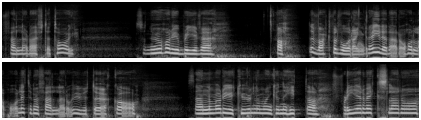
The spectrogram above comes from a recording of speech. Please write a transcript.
fällor då efter ett tag. Så nu har det ju blivit, ja det vart väl våran grej det där att hålla på lite med fällor och utöka och sen var det ju kul när man kunde hitta fler växlar och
